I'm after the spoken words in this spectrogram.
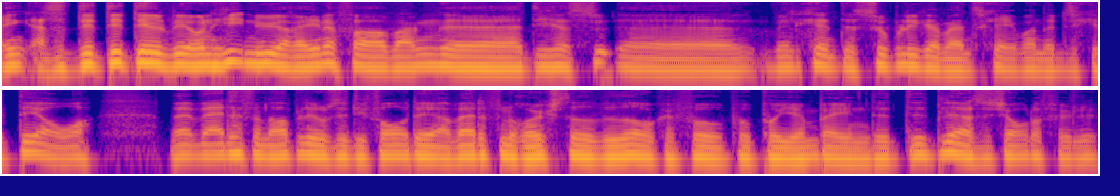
Ikke? Altså, det, det, det bliver jo en helt ny arena for mange af øh, de her øh, velkendte Superliga-mandskaber, når de skal derover. Hvad, hvad er det for en oplevelse, de får der, og hvad er det for en rygsted videre kan få på, på hjemmebanen? Det, det bliver altså sjovt at følge.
